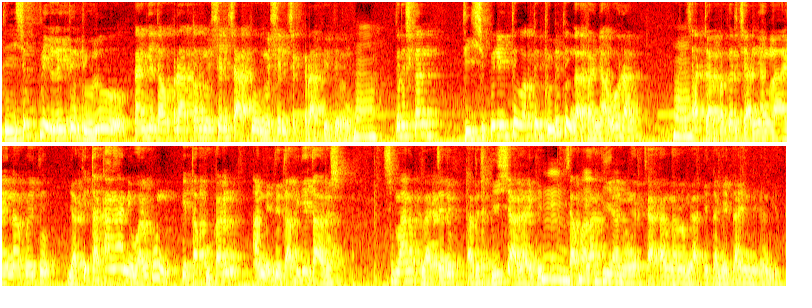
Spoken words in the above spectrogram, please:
di sepil itu dulu kan kita operator mesin satu mesin scrap itu Hmm. terus kan di sepil itu waktu dulu itu nggak banyak orang Hmm. terus ada pekerjaan yang lain apa itu ya kita tangani walaupun kita bukan anu itu tapi kita harus semangat belajar harus bisa kayak gitu Hmm, siapa lagi yang mengerjakan kalau nggak kita kita ini kan gitu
